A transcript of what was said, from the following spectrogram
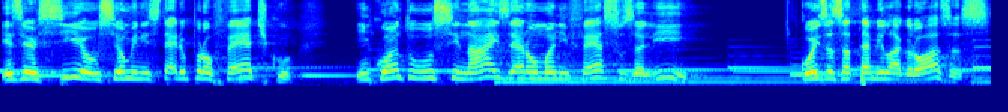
exercia o seu ministério profético, enquanto os sinais eram manifestos ali, coisas até milagrosas.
